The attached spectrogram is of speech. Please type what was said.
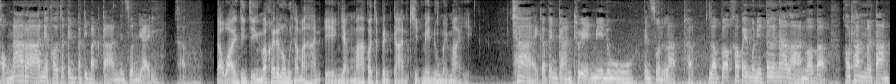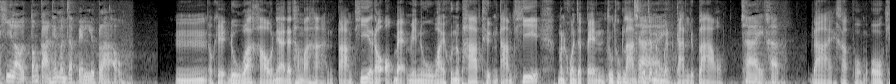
ของหน้าร้านเนี่ยเขาจะเป็นปฏิบัติการเป็นส่วนใหญ่ครับแต่ว่าจริงๆ ไม่ค่อยได้ลงมือทำอาหารเองอย่างมากก็จะเป็นการคิดเมนูใหม่ ใช่ก็เป็นการ create เมนูเป็นส่วนหลักครับ แล้วก็เข้าไปมอนิเตอร์หน้าร้านว่าแบบเขาทำมาตามที่เราต้องการให้มันจะเป็นหรือเปล่าๆอืมโอเค ดูว่าเขาเนี่ยได้ทำอาหารตามที่เราออกแบบเมนูไว้คุณภาพถึงตามที่มันควรจะเป็นทุกๆร้านใช่ควรจะมันเหมือนกันหรือเปล่า ใช่ครับ ได้ครับผมโอเค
